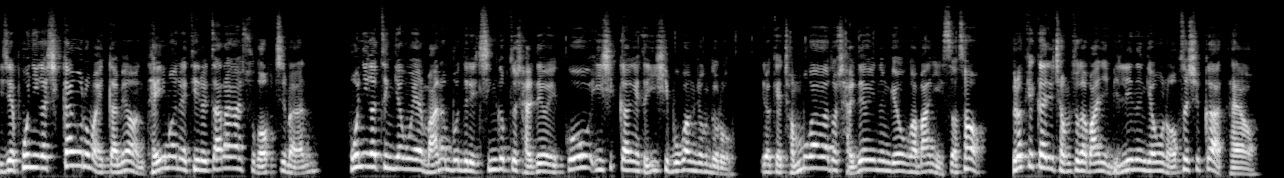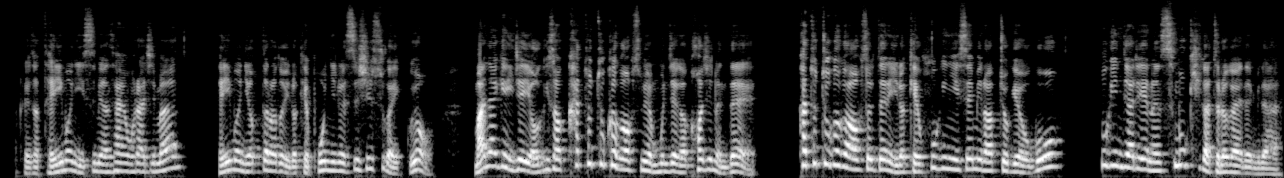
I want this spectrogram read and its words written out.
이제 보니가 10강으로만 있다면 데이먼의 딜을 따라갈 수가 없지만 보니 같은 경우에 많은 분들이 진급도 잘 되어 있고 20강에서 25강 정도로 이렇게 전무 강화도 잘 되어 있는 경우가 많이 있어서 그렇게까지 점수가 많이 밀리는 경우는 없으실 것 같아요. 그래서 데이먼이 있으면 사용을 하지만 데이먼이 없더라도 이렇게 본인을 쓰실 수가 있고요. 만약에 이제 여기서 카투투카가 없으면 문제가 커지는데 카투투카가 없을 때는 이렇게 후긴이 세미라 앞쪽에 오고 후긴 자리에는 스모키가 들어가야 됩니다.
